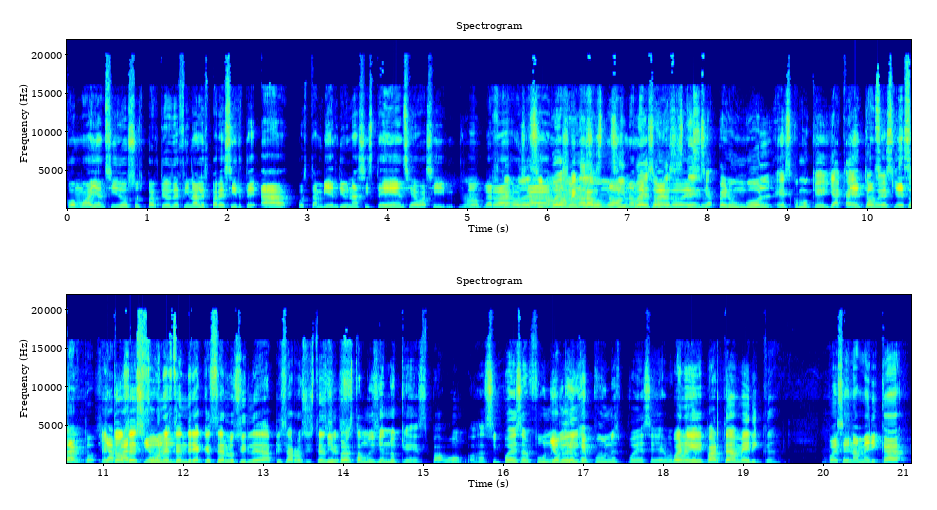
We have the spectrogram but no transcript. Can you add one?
cómo hayan sido sus partidos de finales para decirte, ah, pues también dio una asistencia o así, No, eh, pues ¿verdad? no. O sea, sí puede me ser una, clavo asist- mucho. sí No, no puede me ser una acuerdo de asistencia, eso. pero un gol es como que ya güey, Entonces, aquí estoy, exacto. ya Entonces Funes en- tendría que serlo si le da Pizarro asistencia. Sí, pero estamos diciendo que es pavón. O sea, sí puede ser Funes. Yo Yo, creo dije que- Funes puede ser, güey. Bueno, porque- y parte de América. Pues en América,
